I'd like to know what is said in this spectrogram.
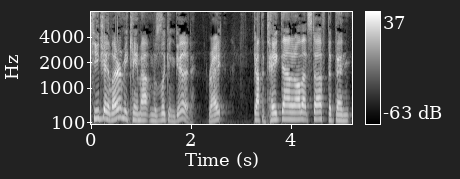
TJ Laramie came out and was looking good, right? Got the takedown and all that stuff. But then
